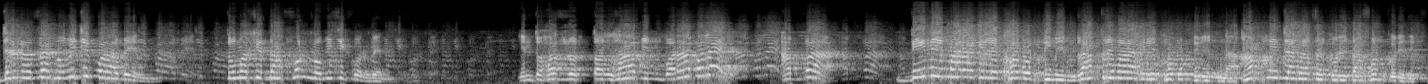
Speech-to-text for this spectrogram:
জানাজা নবীজি পড়াবেন। তোমাকে দাফন নবীজি করবেন। কিন্তু হজরত তলহা বিন বরা বলে, আব্বা দিনে মারা গেলে খবর দিবেন, রাত্রে মারা গেলে খবর দিবেন না। আপনি জানাজা করে দাফন করে দিবেন।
